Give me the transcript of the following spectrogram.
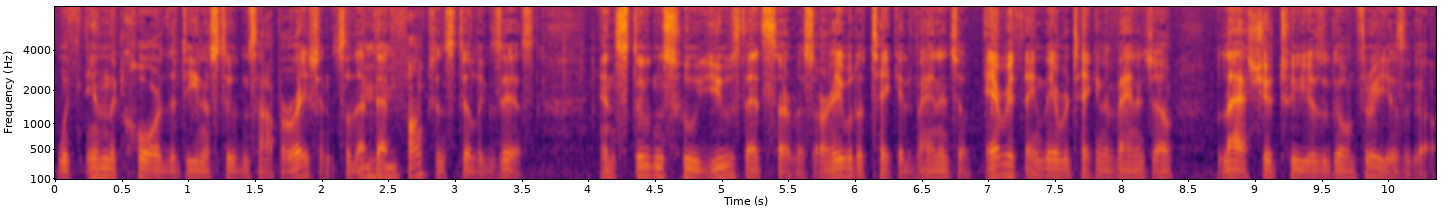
within the core of the Dean of Students operation so that mm-hmm. that function still exists. And students who use that service are able to take advantage of everything they were taking advantage of last year, two years ago, and three years ago.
